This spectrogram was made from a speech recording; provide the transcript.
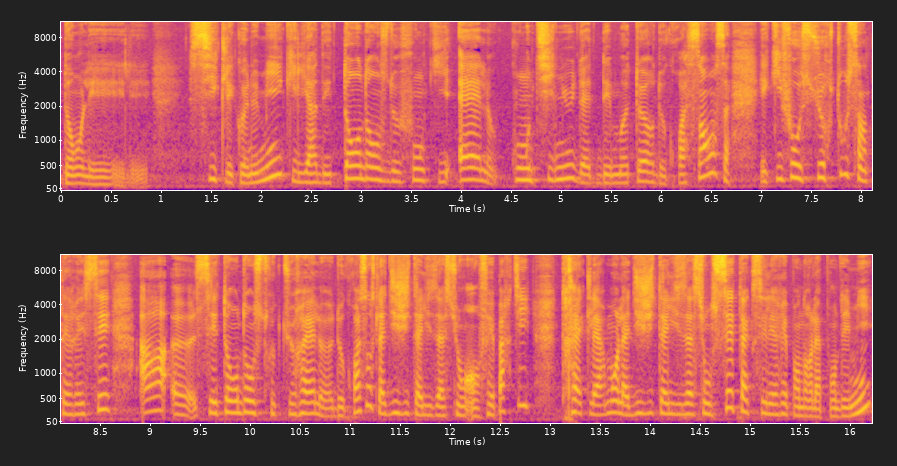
dans les, les cycle économique, il y a des tendances de fond qui, elles, continuent d'être des moteurs de croissance et qu'il faut surtout s'intéresser à euh, ces tendances structurelles de croissance. La digitalisation en fait partie. Très clairement, la digitalisation s'est accélérée pendant la pandémie.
